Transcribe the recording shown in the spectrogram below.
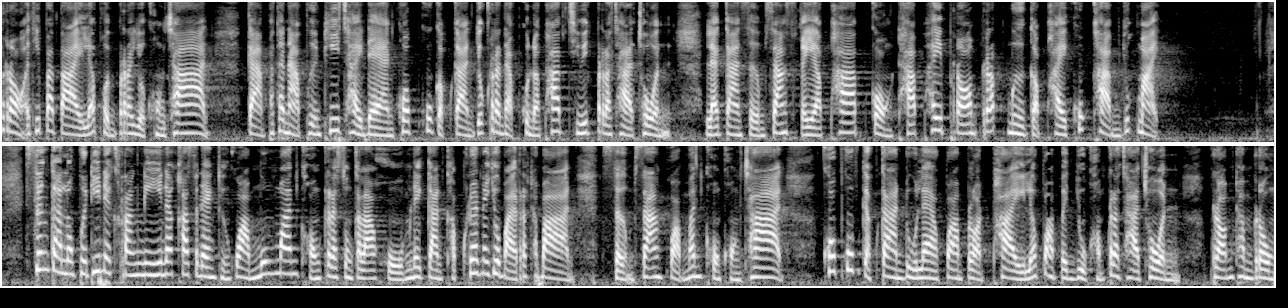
ครองอธิปไตย และผลประโยชน์ของชาติ การพัฒนาพื้นที่ชายแดนควบคู่กับการยกระดับคุณภาพชีวิตประชาชน และการเสริมสร้างศักยภาพกองทัพให้พร้อมรับมือกับภัยคุกคามยุคใหม่ ซึ่งการลงพื้นที่ในครั้งนี้นะคะ แสดงถึงความมุ่งมั่นของกระทรวงกลาโหม ในการขับเคลื่อนนโยบายรัฐบาล เสริมสร้างความมั่นคงของชาติ ควบคู่กับการดูแลความปลอดภัย และความเป็นอยู่ของประชาชน พร้อมทำรง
